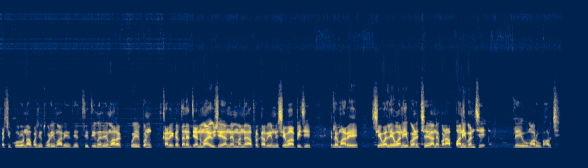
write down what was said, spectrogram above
પછી કોરોના પછી થોડી મારી જે સ્થિતિમાં મારા કોઈ પણ કાર્યકર્તાને ધ્યાનમાં આવ્યું છે અને મને આ પ્રકારની એમને સેવા આપી છે. એટલે મારે સેવા લેવાની પણ છે અને પણ આપવાની પણ છે. એટલે એવું મારું ભાવ છે.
